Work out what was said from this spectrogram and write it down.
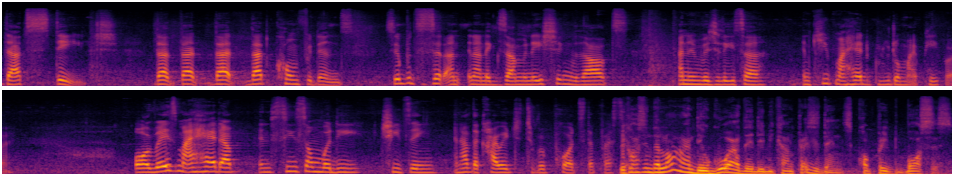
that stage, that, that, that, that confidence, to be able to sit an, in an examination without an invigilator and keep my head glued on my paper. Or raise my head up and see somebody cheating and have the courage to report to the president. Because in the long run, they'll go out there, they become presidents, corporate bosses.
